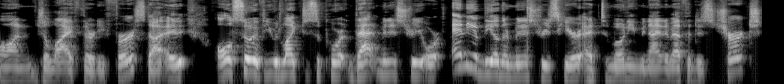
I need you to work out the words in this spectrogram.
on July 31st. Uh, also, if you would like to support that ministry or any of the other ministries here at Timonium United Methodist Church,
